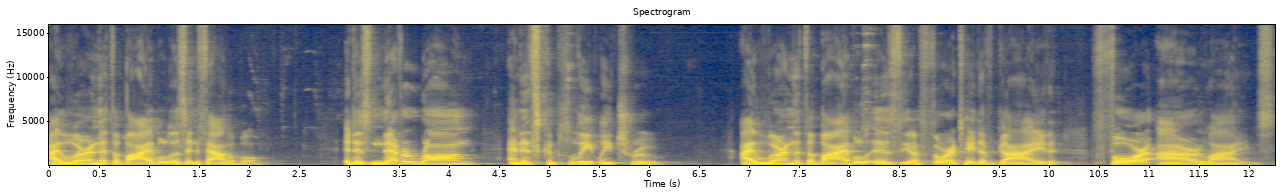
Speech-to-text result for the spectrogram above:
I learned that the Bible is infallible. It is never wrong and it's completely true. I learned that the Bible is the authoritative guide for our lives.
